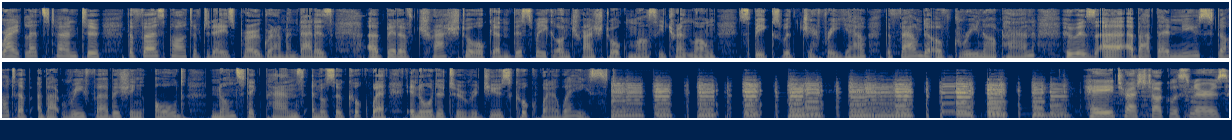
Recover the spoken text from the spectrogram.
Right, let's turn to the first part of today's program, and that is a bit of trash talk. And this week on Trash Talk, Marcy Trent Long speaks with Jeffrey Yau, the founder of GreenRpan, who is uh, about their new startup about refurbishing old non-stick pans and also cookware in order to reduce cookware waste. Hey, Trash Talk listeners.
